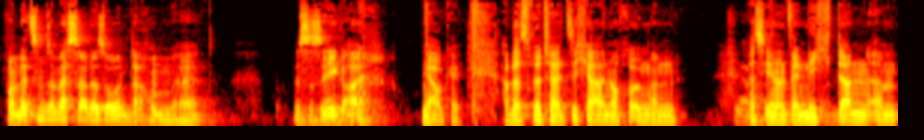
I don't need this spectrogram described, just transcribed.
von letztem Semester oder so und darum äh, ist es eh egal. Ja, okay. Aber es wird halt sicher noch irgendwann passieren und wenn nicht, dann ähm,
